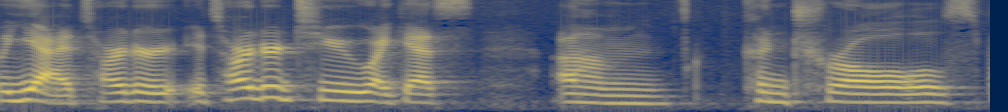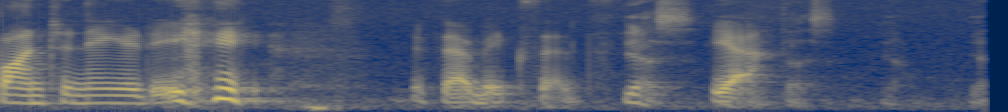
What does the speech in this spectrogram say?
but yeah, it's harder. It's harder to, I guess, um, control spontaneity, if that makes sense. Yes. Yeah. It does. Yeah. Yeah.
